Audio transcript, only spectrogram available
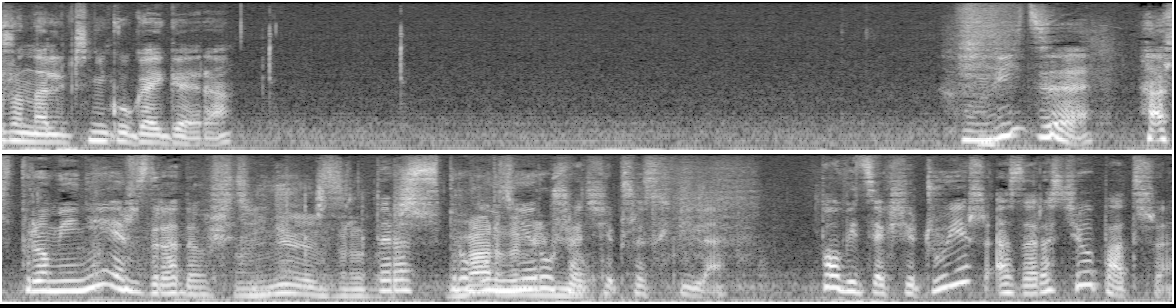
Dużo na liczniku Geigera. Widzę, aż promieniejesz z radości. Nie jest z radości. Teraz spróbuj Bardzo nie ruszać miło. się przez chwilę. Powiedz, jak się czujesz, a zaraz cię opatrzę.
